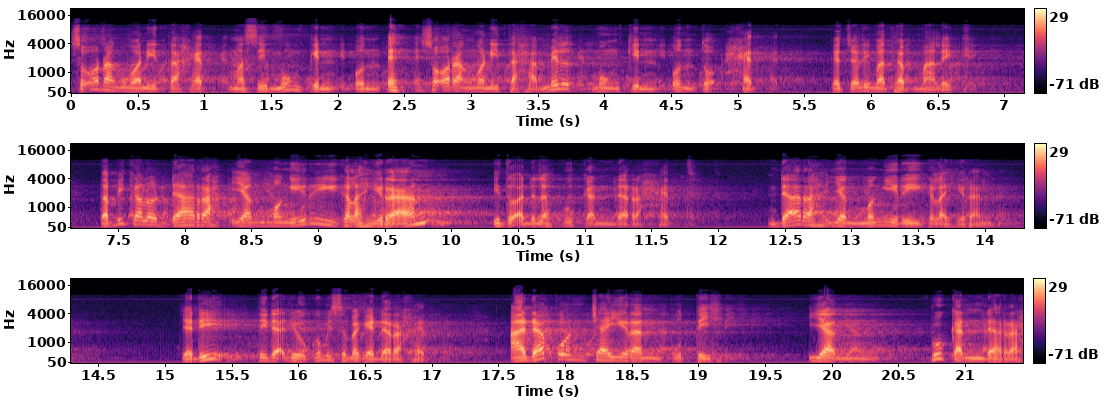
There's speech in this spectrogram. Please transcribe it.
seorang wanita head masih mungkin eh seorang wanita hamil mungkin untuk head kecuali madhab Malik. Tapi kalau darah yang mengiringi kelahiran itu adalah bukan darah head darah yang mengiringi kelahiran. Jadi tidak dihukumi sebagai darah head adapun cairan putih yang bukan darah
